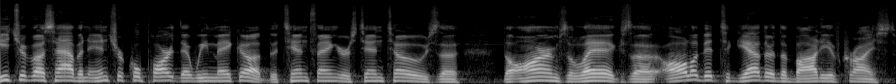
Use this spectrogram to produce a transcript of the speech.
Each of us have an integral part that we make up the 10 fingers, 10 toes, the, the arms, the legs, the, all of it together, the body of Christ.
